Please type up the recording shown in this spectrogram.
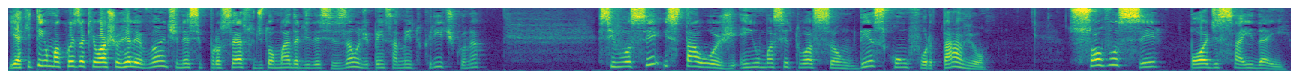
E aqui tem uma coisa que eu acho relevante nesse processo de tomada de decisão, de pensamento crítico, né? Se você está hoje em uma situação desconfortável, só você pode sair daí.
